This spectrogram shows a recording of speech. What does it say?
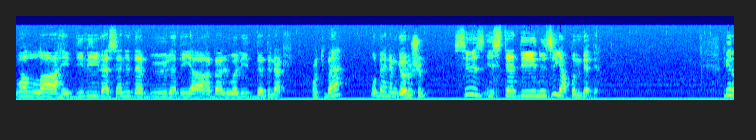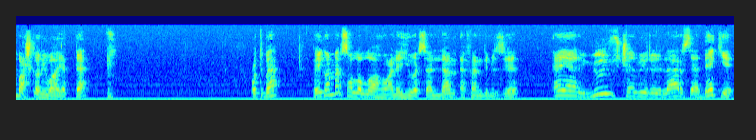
vallahi diliyle seni de büyüledi ya Ebel Velid dediler. Utbe bu benim görüşüm. Siz istediğinizi yapın dedi. Bir başka rivayette Utbe Peygamber sallallahu aleyhi ve sellem Efendimiz'i eğer yüz çevirirlerse de ki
